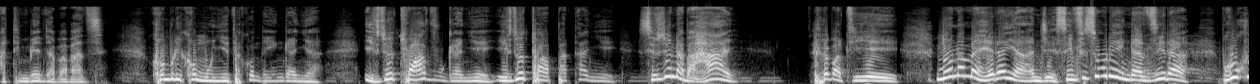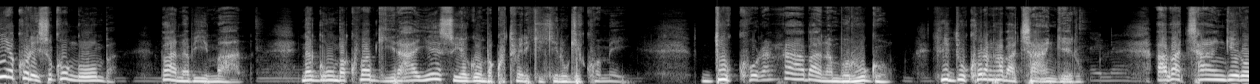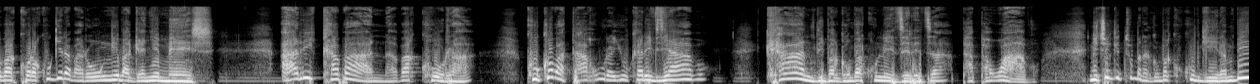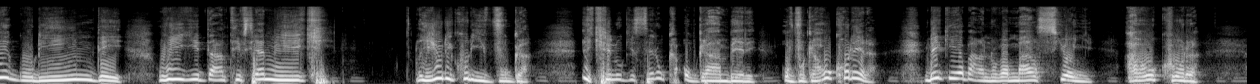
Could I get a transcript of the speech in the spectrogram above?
Ati mbe ndababaze ko muri ko munyita ko ndenganya ibyo twavuganye ibyo twapatanye si byo nabahaye bati ye none amahera yanjye simfise uburenganzira bwo kuyakoresha uko ngomba. Bana b'imana nagomba kubabwira aha yesu yagomba kutwereka ikintu gikomeye. Dukora nk'abana mu rugo ntidukora nk'abacangero. Abacangero bakora kugira baronke baganye menshi. Ariko abana bakora kuko batahura yuko ari ibyabo kandi bagomba kunezereza papa wabo. Nicyo gituma nagomba kukubwira mbega urinde wiyidantifiya ni iki iyo uri kurivuga ikintu giseruka ubwa mbere uvuga aho ukorera. Mbega iyo abantu bamansiyonye aho ukora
